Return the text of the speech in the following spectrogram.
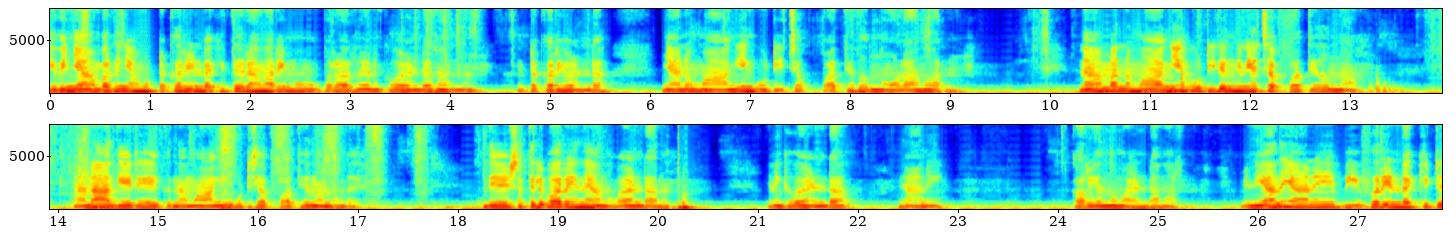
ഇപ്പം ഞാൻ പറഞ്ഞു ഞാൻ മുട്ടക്കറി ഉണ്ടാക്കി തരാമെന്ന് പറയുമ്പോൾ മൂപ്പർ പറഞ്ഞു എനിക്ക് വേണ്ടെന്ന് പറഞ്ഞു. മുട്ടക്കറി വേണ്ട. ഞാൻ മാങ്ങയും കൂട്ടി ചപ്പാത്തി തിന്നോളാന്ന് പറഞ്ഞു. ഞാൻ പറഞ്ഞു മാങ്ങയും കൂട്ടിയിട്ട് എങ്ങനെയാണ് ചപ്പാത്തി തിന്നാ? ഞാൻ ആദ്യമായിട്ട് കേൾക്കുന്ന മാങ്ങയും കൂട്ടി ചപ്പാത്തി തിന്നുന്നത്. ദേഷ്യത്തിൽ പറയുന്നതാണ് വേണ്ടാന്ന്. എനിക്ക് വേണ്ട ഞാൻ കറിയൊന്നും വേണ്ടെന്ന് പറഞ്ഞു. മിനിയാന്ന് ഞാൻ ബീഫ് കറി ഉണ്ടാക്കിയിട്ട്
